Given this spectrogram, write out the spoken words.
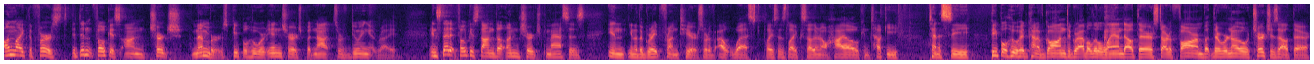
unlike the first, it didn't focus on church members, people who were in church but not sort of doing it right. Instead, it focused on the unchurched masses in you know, the great frontier, sort of out west, places like southern Ohio, Kentucky, Tennessee, people who had kind of gone to grab a little land out there, start a farm, but there were no churches out there.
